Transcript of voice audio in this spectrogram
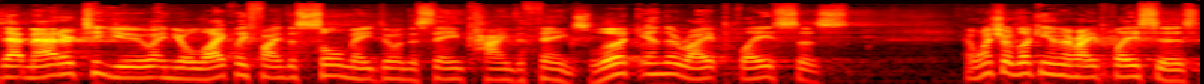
that matter to you, and you'll likely find the soulmate doing the same kind of things. Look in the right places. And once you're looking in the right places,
